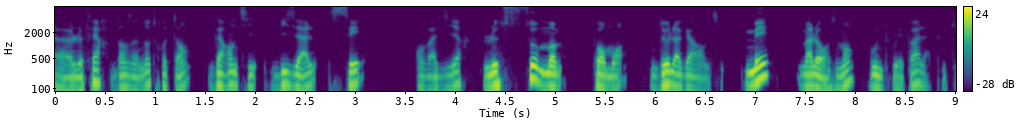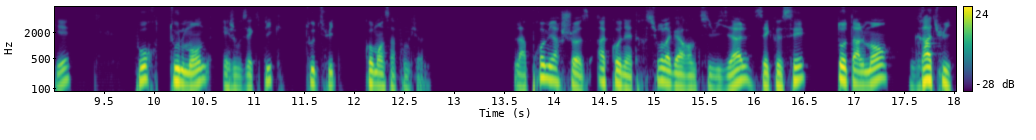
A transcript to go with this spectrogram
euh, le faire dans un autre temps. Garantie Visal, c'est, on va dire, le summum pour moi de la garantie. Mais malheureusement, vous ne pouvez pas l'appliquer pour tout le monde, et je vous explique tout de suite comment ça fonctionne. La première chose à connaître sur la garantie Visal, c'est que c'est totalement gratuit.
